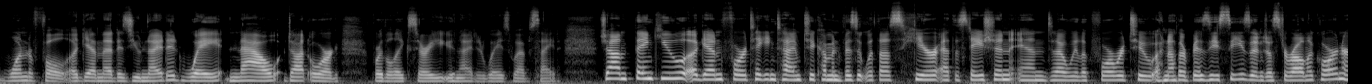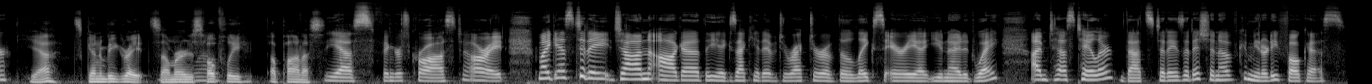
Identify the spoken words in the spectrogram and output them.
Wonderful. Again, that is unitedwaynow.org for the Lakes Area United Ways website. Jon, thank you again for taking time to come and visit with us here at the station, and uh, we look forward to another busy season just around the corner. Yeah, it's going to be great. Summer's Well. hopefully upon us. Yes, fingers crossed. All right. My guest today, Jon Aga, the Executive Director of the Lakes Area United Way. I'm Tess Taylor. That's today's edition of Community Focus.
